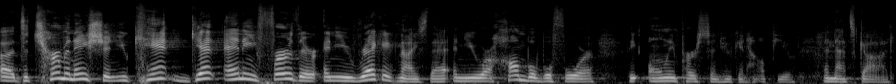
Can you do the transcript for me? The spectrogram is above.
uh, determination, you can't get any further. And you recognize that and you are humble before the only person who can help you, and that's God.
